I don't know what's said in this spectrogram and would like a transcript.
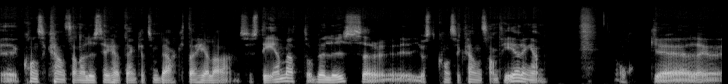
eh, konsekvensanalyser helt enkelt som beaktar hela systemet och belyser just konsekvenshanteringen. Och eh,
